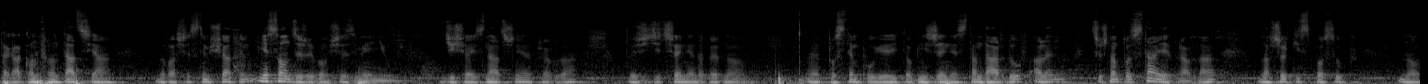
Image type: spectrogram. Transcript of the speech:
taka konfrontacja, no właśnie z tym światem. Nie sądzę, żeby on się zmienił dzisiaj znacznie, prawda. To zdziczenie na pewno e, postępuje i to obniżenie standardów, ale no, cóż nam pozostaje, prawda, na wszelki sposób, no,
